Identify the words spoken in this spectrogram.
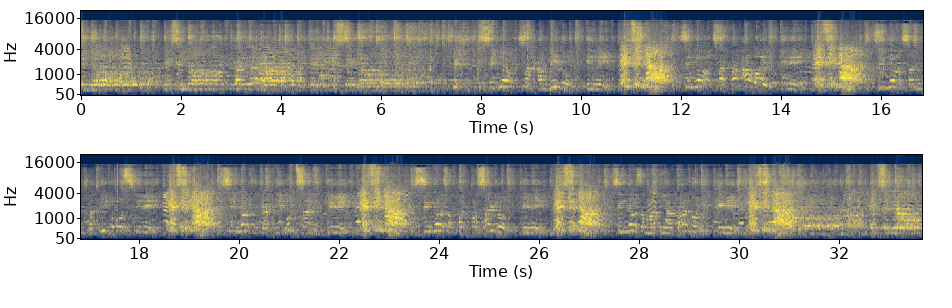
Señor, mi Señor, mi Señor. Sa amigo, kini. Senyor sa kaaway, kini. Senyor sa nakiubos, kini. Senyor sa kahiugsan, kini. Senyor sa pagpasaylo, kini. Senyor sa matiyabanon, kini. Senyor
